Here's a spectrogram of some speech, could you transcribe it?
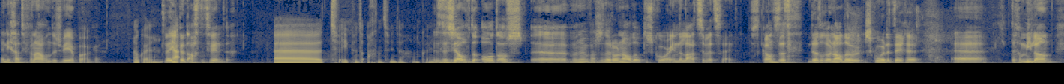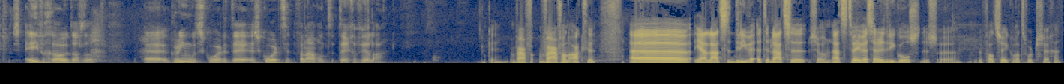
En die gaat hij vanavond dus weer pakken. 2,28. Ja, eh, 2,28. Oké. Het is dezelfde odd als, wanneer was het Ronaldo te scoren in de laatste wedstrijd. Dus de kans dat, dat Ronaldo scoorde tegen, eh, tegen Milan is even groot als dat eh, Greenwood scoorde te- scoort vanavond tegen Villa. Oké. Waar, waarvan akte? Eh, ja, laatste, drie, het laatste, zo, laatste twee wedstrijden, drie goals. Dus er valt zeker wat voor te zeggen.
